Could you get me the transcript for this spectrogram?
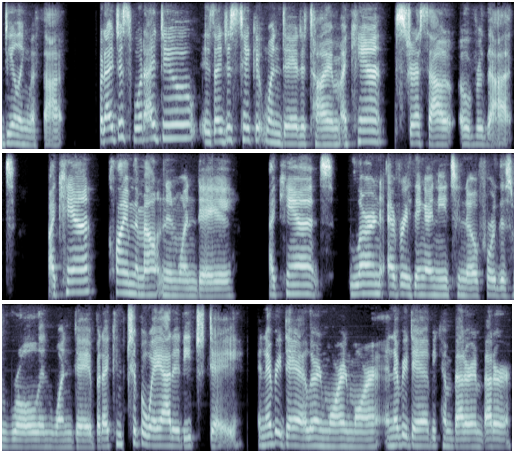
dealing with that. But I just, what I do is I just take it one day at a time. I can't stress out over that. I can't climb the mountain in one day. I can't learn everything I need to know for this role in one day, but I can chip away at it each day. And every day I learn more and more. And every day I become better and better.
